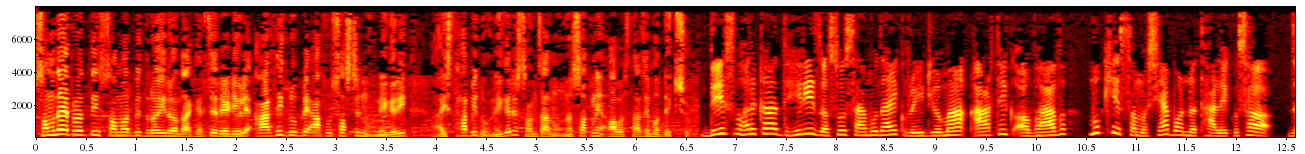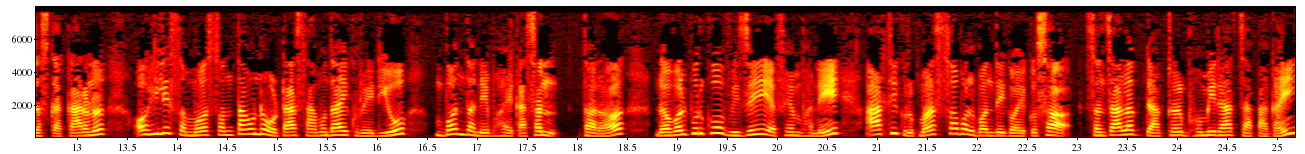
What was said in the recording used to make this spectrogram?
समुदायप्रति समर्पित रहिरहँदाखेरि चाहिँ रेडियोले आर्थिक रूपले आफू सस्टेन हुने गरी स्थापित हुने गरी सञ्चालन हुन सक्ने अवस्था चाहिँ म देख्छु। देशभरका धेरै जसो सामुदायिक रेडियोमा आर्थिक अभाव मुख्य समस्या बन्न थालेको छ जसका कारण अहिलेसम्म सन्ताउन्नवटा सामुदायिक रेडियो बन्द नै भएका छन्। तर नवलपुरको विजयी एफएम भने आर्थिक रूपमा सबल बन्दै गएको छ। संचालक डाक्टर भूमिराज चापागाई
